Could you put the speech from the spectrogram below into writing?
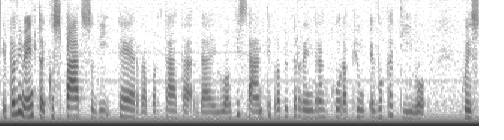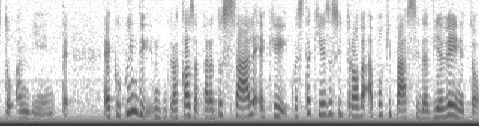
Il pavimento è cosparso di terra portata dai luoghi santi proprio per rendere ancora più evocativo questo ambiente. Ecco, quindi la cosa paradossale è che questa chiesa si trova a pochi passi da Via Veneto,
